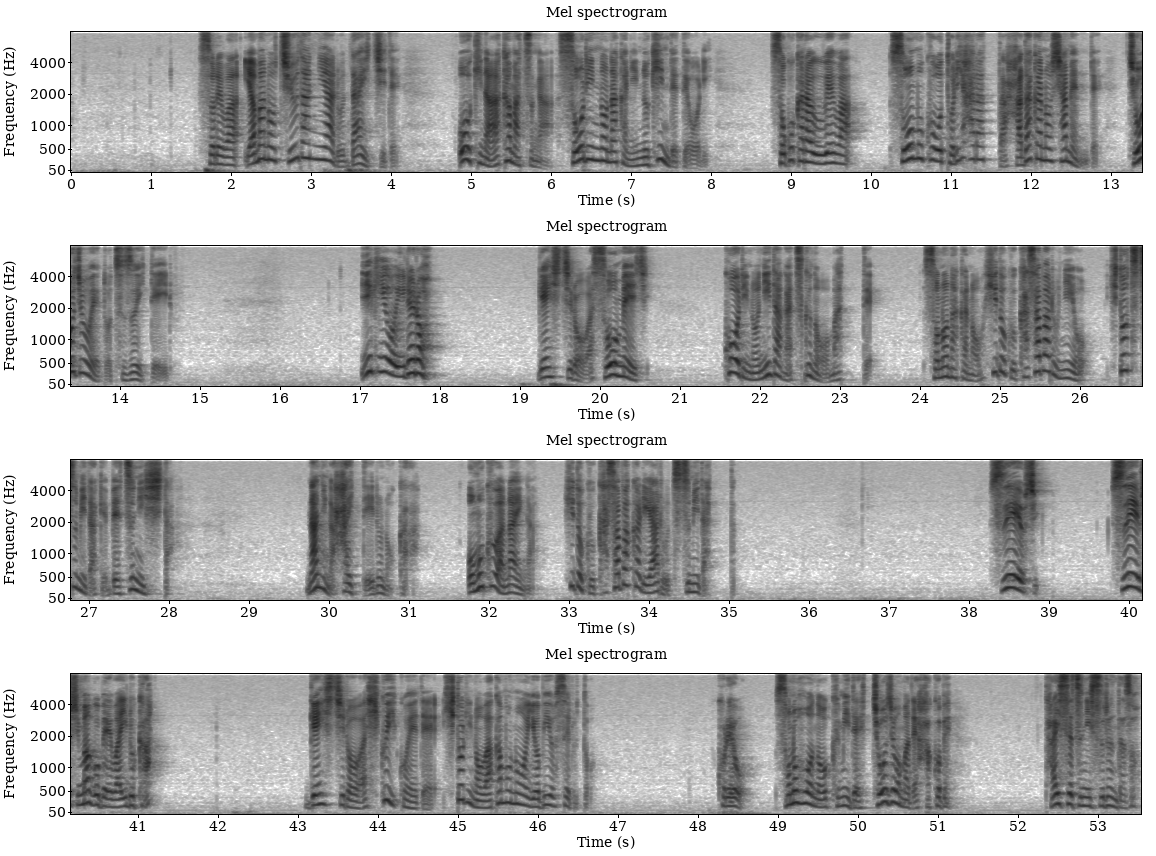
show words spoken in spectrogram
それは山の中段にある大地で、大きな赤松が草林の中に抜きんでており、そこから上は草木を取り払った裸の斜面で頂上へと続いている。息を入れろ源七郎はそう命じ氷の二打がつくのを待ってその中のひどくかさばる荷を一包みだけ別にした。何が入っているのか重くはないがひどくかさばかりある包みだった。末吉末吉孫兵衛はいるか？源七郎は低い声で一人の若者を呼び寄せるとこれをその方の組で頂上まで運べ。大切にするんだぞ。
